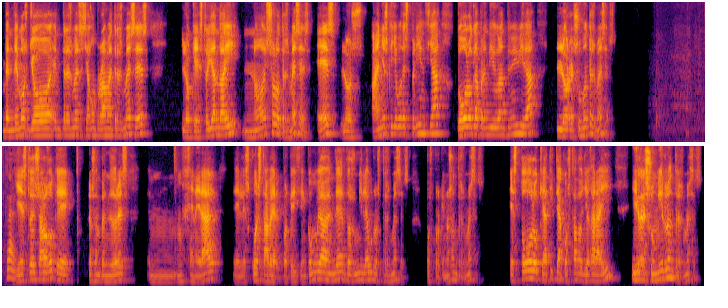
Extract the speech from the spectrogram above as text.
Vendemos yo en tres meses, si hago un programa de tres meses, lo que estoy dando ahí no es solo tres meses, es los años que llevo de experiencia, todo lo que he aprendido durante mi vida, lo resumo en tres meses. Y esto es algo que los emprendedores mm, en general eh, les cuesta ver, porque dicen, ¿cómo voy a vender 2.000 euros tres meses? Pues porque no son tres meses. Es todo lo que a ti te ha costado llegar ahí y resumirlo en tres meses.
